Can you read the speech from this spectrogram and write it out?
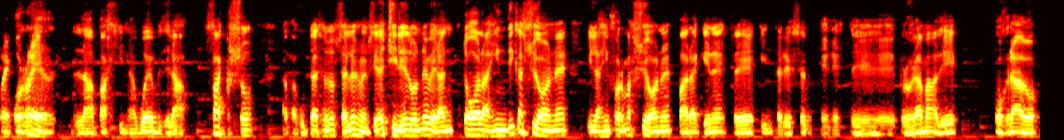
recorrer la página web de la FAXO, la Facultad de Ciencias Sociales de la Universidad de Chile, donde verán todas las indicaciones y las informaciones para quienes se interesen en este programa de posgrado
